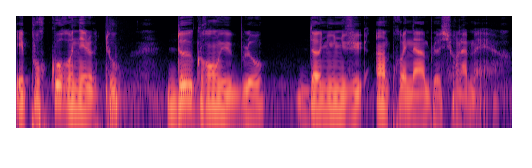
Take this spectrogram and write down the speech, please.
Et pour couronner le tout, deux grands hublots donnent une vue imprenable sur la mer.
